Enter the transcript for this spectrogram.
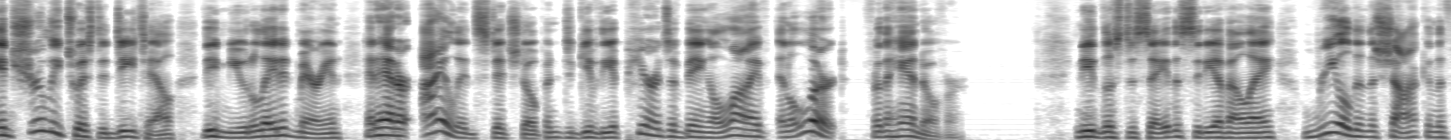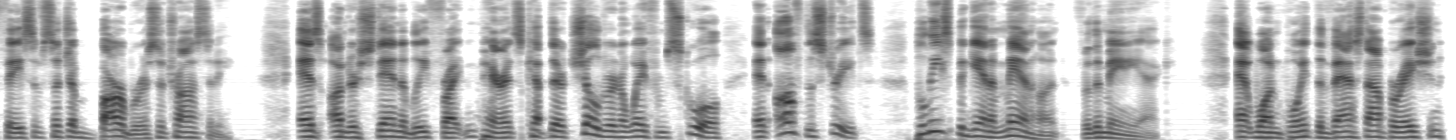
In truly twisted detail the mutilated Marion had had her eyelids stitched open to give the appearance of being alive and alert for the handover. Needless to say the city of LA reeled in the shock in the face of such a barbarous atrocity as understandably frightened parents kept their children away from school and off the streets police began a manhunt for the maniac. At one point the vast operation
